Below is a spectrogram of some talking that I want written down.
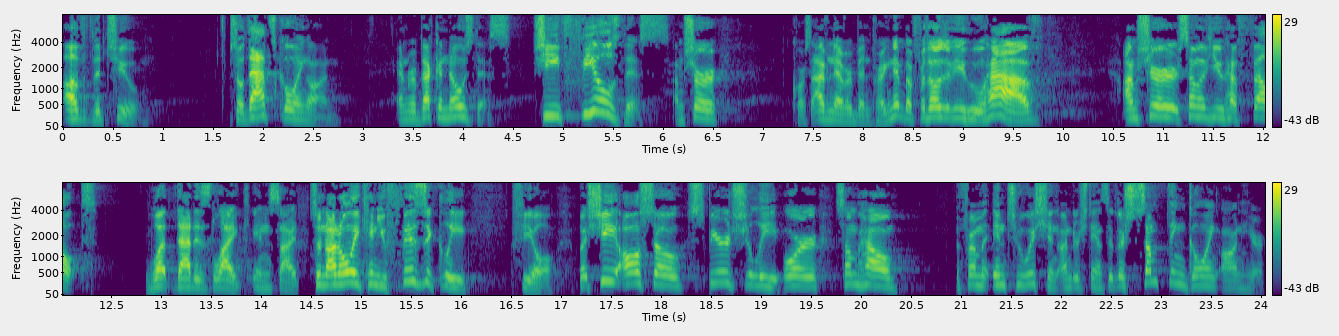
of the two. So that's going on. And Rebecca knows this. She feels this. I'm sure of course, I've never been pregnant, but for those of you who have, I'm sure some of you have felt what that is like inside. So not only can you physically feel, but she also spiritually or somehow from intuition understands that there's something going on here.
